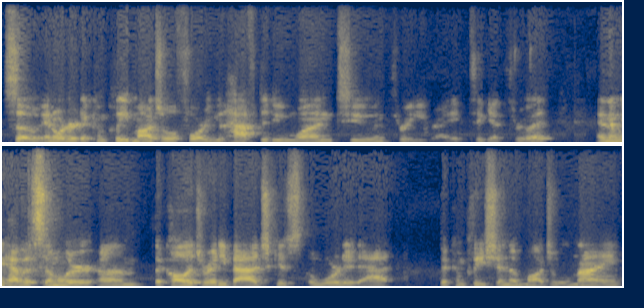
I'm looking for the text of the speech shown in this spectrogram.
So in order to complete module four, you have to do one, two, and three, right, to get through it. And then we have a similar, um, the college ready badge gets awarded at the completion of module nine.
